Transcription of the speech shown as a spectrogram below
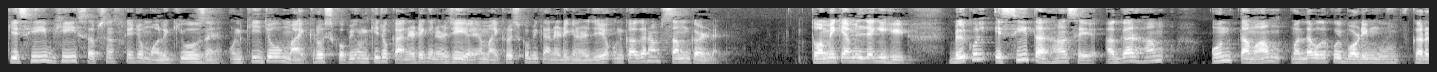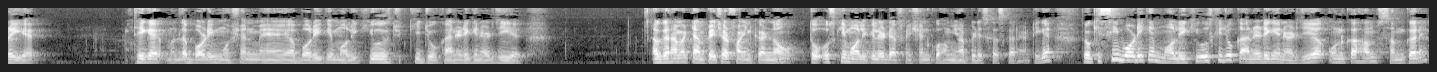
किसी भी सब्सटेंस के जो मॉलिक्यूल्स हैं, उनकी जो माइक्रोस्कोपी उनकी जो काइनेटिक एनर्जी है या माइक्रोस्कोपी काइनेटिक एनर्जी है, उनका अगर हम सम कर लें तो हमें क्या मिल जाएगी हीट बिल्कुल इसी तरह से अगर हम उन तमाम मतलब अगर कोई बॉडी मूव कर रही है ठीक है मतलब बॉडी मोशन में है या बॉडी के मॉलिक्यूल्स की जो काइनेटिक एनर्जी है, अगर हमें टेम्परेचर फाइंड करना हो तो उसकी मॉलिकुलर डेफिनेशन को हम यहाँ पे डिस्कस कर रहे हैं, ठीक है? तो किसी बॉडी के मॉलिक्यूल्स की जो काइनेटिक एनर्जी है, उनका हम सम करें,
